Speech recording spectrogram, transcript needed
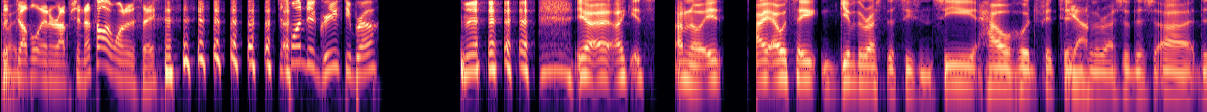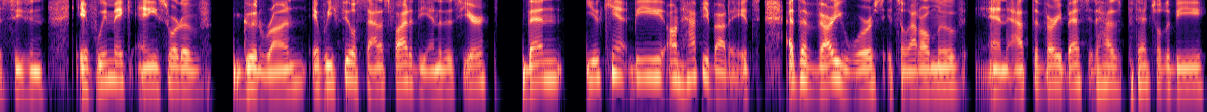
the Go double interruption. That's all I wanted to say. Just wanted to agree with you, bro. yeah, like it's I don't know it. I, I would say give the rest of the season, see how Hood fits in Yeah. for the rest of this uh this season. If we make any sort of good run, if we feel satisfied at the end of this year, then you can't be unhappy about it. It's at the very worst, it's a lateral move, and at the very best, it has potential to be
